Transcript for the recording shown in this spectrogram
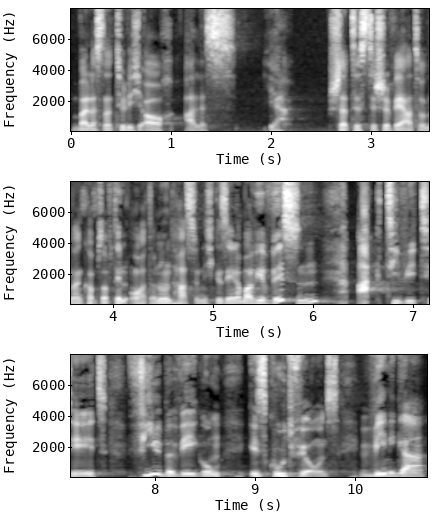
weil das natürlich auch alles, ja, statistische Werte und dann kommt es auf den Ort an und hast du nicht gesehen. Aber wir wissen, Aktivität, viel Bewegung ist gut für uns. Weniger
